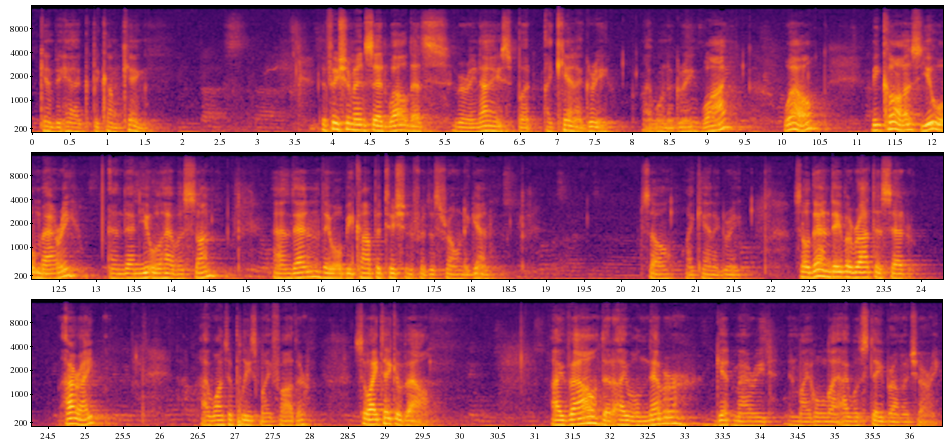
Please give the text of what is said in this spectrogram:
can be, become king. The fisherman said, Well, that's very nice, but I can't agree. I won't agree. Why? Well, because you will marry, and then you will have a son, and then there will be competition for the throne again. So I can't agree. So then Devavrata said, All right, I want to please my father. So I take a vow. I vow that I will never get married in my whole life. I will stay brahmachari.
